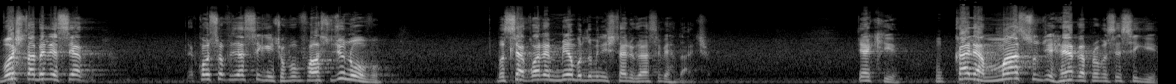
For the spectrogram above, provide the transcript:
Vou estabelecer. É como se eu fizesse o seguinte, eu vou falar isso de novo. Você agora é membro do Ministério Graça e Verdade. Tem aqui um calhamaço de regra para você seguir.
